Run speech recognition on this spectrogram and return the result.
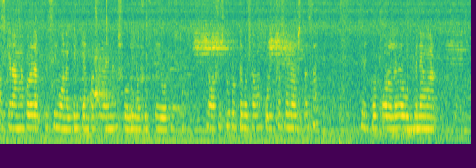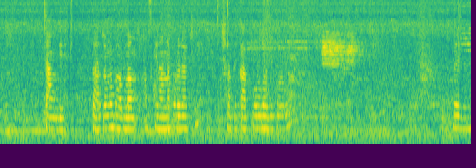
আজকে রান্না করে রাখতেছি, অনেকদিন ক্যাম্পাসে যাই না, শরীর অসুস্থ, এই অসুস্থ। অসুস্থ করতে করতে আমার পরীক্ষা চলে আসতেছে। এরপর পড়ালেখা উঠবে আমার চাঙ্গে। তার জন্য ভাবলাম আজকে রান্না করে রাখি, সাথে কাকড় ভাজি করব তাই জন্য।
